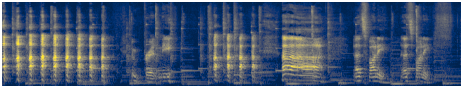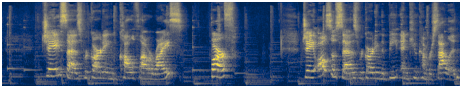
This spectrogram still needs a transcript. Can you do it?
ah, that's funny. That's funny. Jay says regarding cauliflower rice, barf. Jay also says regarding the beet and cucumber salad,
